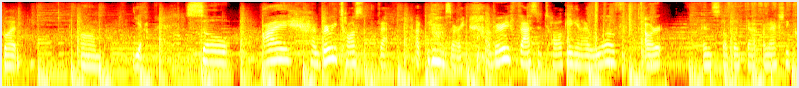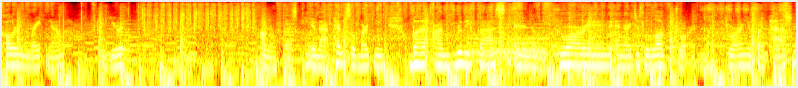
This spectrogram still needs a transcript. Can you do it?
But um, yeah. So I am very tossed fat. I'm sorry. I'm very fast at talking, and I love art and stuff like that. I'm actually coloring right now. You can hear it. I don't know if you guys can hear that pencil marking, but I'm really fast in um, drawing, and I just love drawing. Like drawing is my passion,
